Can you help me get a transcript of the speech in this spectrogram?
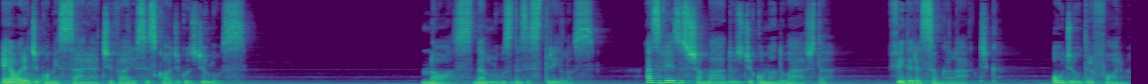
é hora de começar a ativar esses códigos de luz. Nós, da luz das estrelas, às vezes chamados de Comando Asta, Federação Galáctica ou de outra forma.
